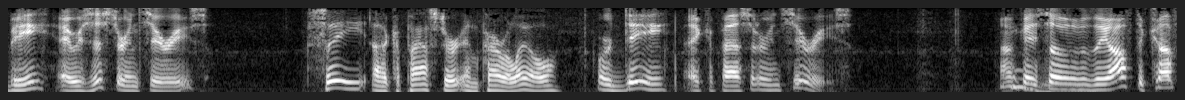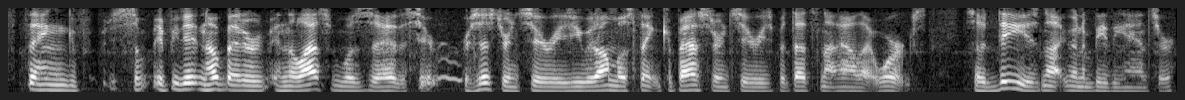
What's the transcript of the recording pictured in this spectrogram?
B. A resistor in series. C. A capacitor in parallel. Or D. A capacitor in series. Okay, so the off the cuff thing, if, some- if you didn't know better, and the last one was uh, had a ser- resistor in series, you would almost think capacitor in series, but that's not how that works. So D is not going to be the answer.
